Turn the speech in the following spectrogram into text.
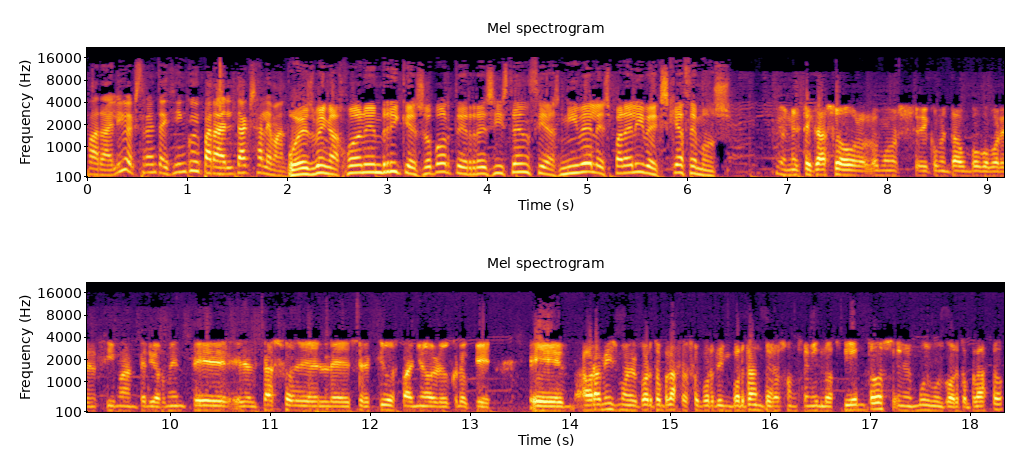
para el IBEX 35 y para el DAX alemán. Pues venga, Juan Enrique, soportes, resistencias, niveles para el IBEX, ¿qué hacemos? En este caso lo hemos eh, comentado un poco por encima anteriormente. En el caso del eh, selectivo español, yo creo que eh, ahora mismo en el corto plazo soporte importante los 11.200, en el muy muy corto plazo,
